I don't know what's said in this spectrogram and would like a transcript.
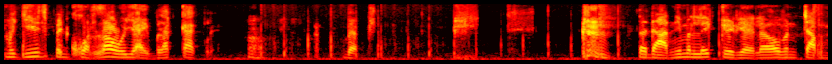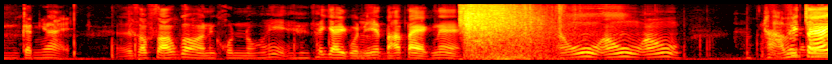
เมื่อกี้เป็นขวดเหล้าใหญ่บลักกักเลย แบบ แต่ด่านนี้มันเล็กเกินใหญ่แล้วมันจำกันง่าย เออซอฟๆก่อนคนน้อย ถ้าใหญ่กว่านี้ตาแตกแน่ เอาเอาเอาหาไม่พี่เจแตอง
